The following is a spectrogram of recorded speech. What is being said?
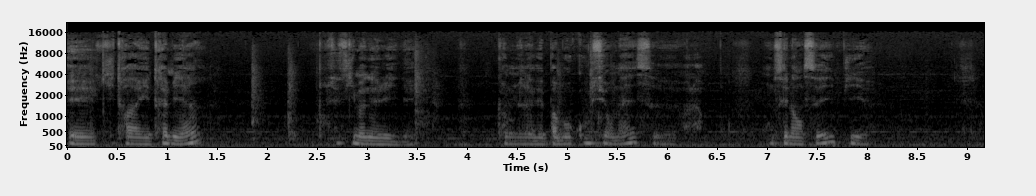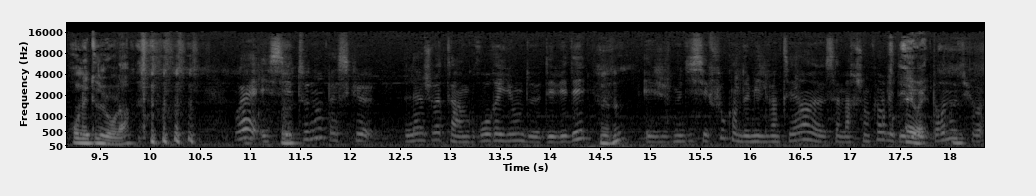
et qui travaillait très bien. C'est ce qui m'a donné l'idée. Comme il n'y en avait pas beaucoup sur Metz, euh, voilà. On s'est lancé puis euh, on est toujours là. Ouais, et c'est Ouais. étonnant parce que là, je vois, tu as un gros rayon de DVD Mhm. et je me dis, c'est fou qu'en 2021, euh, ça marche encore les Eh DVD ouais. de porno, Mm. tu vois.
